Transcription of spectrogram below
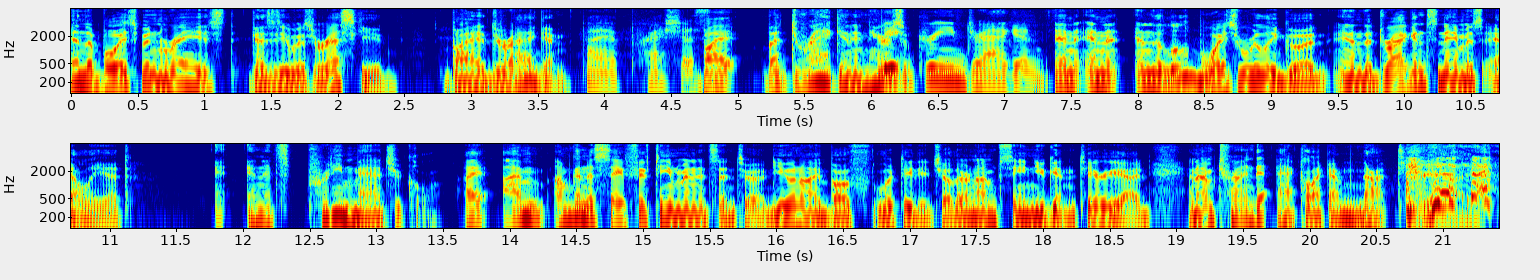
And the boy's been raised because he was rescued by a dragon. By a precious By a dragon. And here's big green dragon. and and and the little boy's really good and the dragon's name is Elliot. And it's pretty magical. I, I'm I'm gonna say 15 minutes into it, you and I both looked at each other and I'm seeing you getting teary eyed, and I'm trying to act like I'm not teary eyed.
